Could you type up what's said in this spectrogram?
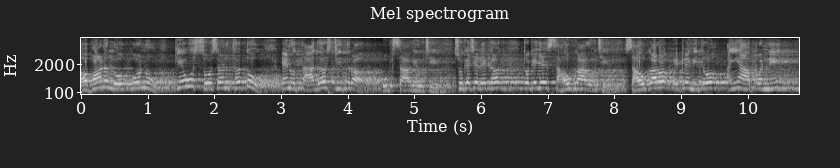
અભણ લોકોનું કેવું શોષણ થતું, એનું તાદર્શ ચિત્ર ઉપસાવ્યું છે. શું કહે છે લેખક? તો કે જે સાહુકારો છે. સાહુકારો એટલે મિત્રો, અહીંયા આપણને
